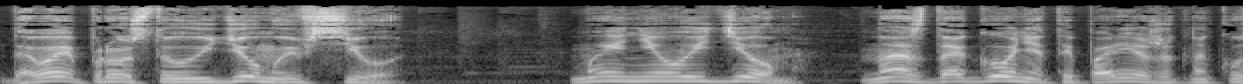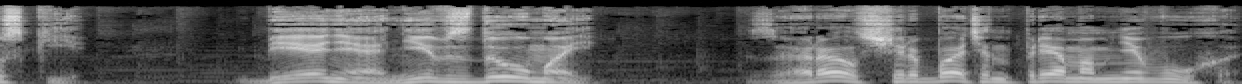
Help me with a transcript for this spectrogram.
Давай просто уйдем и все!» «Мы не уйдем. Нас догонят и порежут на куски». «Беня, не вздумай!» — заорал Щербатин прямо мне в ухо.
